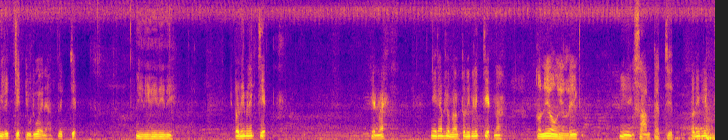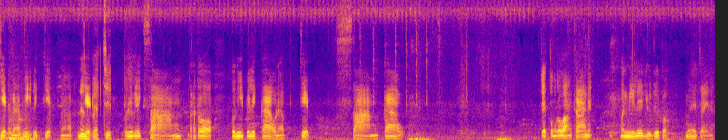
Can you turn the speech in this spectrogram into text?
มีเลขเจ็ดอยู่ด้วยนะครับ เลขเจ็ดนี่นี่นี่นี่นี่ตัวนี้เป็นเลขเจ็ดเห็นไหมนี่ท่านผู้ชมนะตัวนี้เป็นเลขเจ็ดนะตอนนี้มองเห็นเลขนี่สามแปดเจ็ดตัวนี้เป็นเลขเจ็ดนะครับนี่เลขเจ็ดนะครับหนึ่งเจ็ดแปดเจ็ดตัวนี้เป็นเลขสามแล้วก็ตัวตัวนี้เป็นเลขเก้านะครับเจ็ดสามเก้าเจ็ดตรงระหว่างกลางเนี่ย มันมีเลขอยู่ด้วยเปล่า ไม่แน่ใจนะ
